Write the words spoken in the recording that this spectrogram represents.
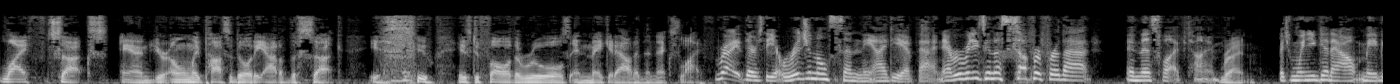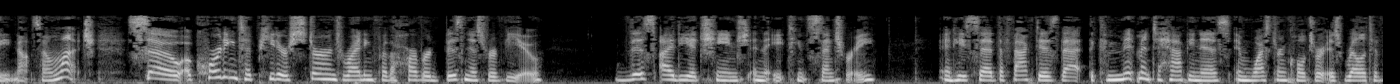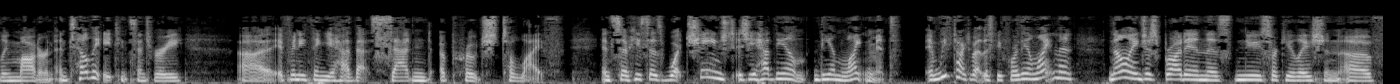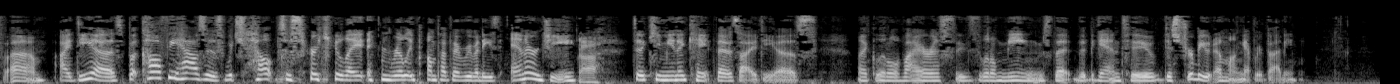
Life sucks, and your only possibility out of the suck is to is to follow the rules and make it out in the next life. Right, there's the original sin, the idea of that, and everybody's gonna suffer for that in this lifetime. Right. But when you get out, maybe not so much. So, according to Peter Stearns writing for the Harvard Business Review, this idea changed in the 18th century. And he said the fact is that the commitment to happiness in Western culture is relatively modern. Until the 18th century, uh, if anything, you had that saddened approach to life. And so he says what changed is you had the the Enlightenment. And we've talked about this before. The Enlightenment not only just brought in this new circulation of um, ideas, but coffee houses, which helped to circulate and really pump up everybody's energy Ah. to communicate those ideas, like little virus, these little memes that, that began to distribute among everybody.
